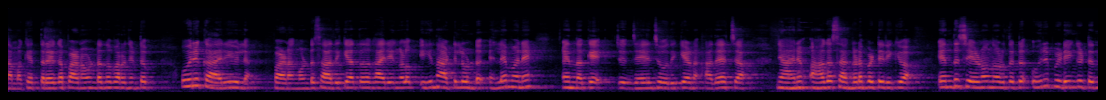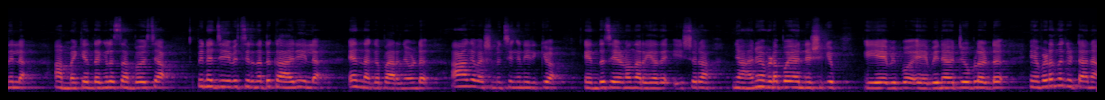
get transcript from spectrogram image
നമുക്ക് എത്രയൊക്കെ പണം ഉണ്ടെന്ന് പറഞ്ഞിട്ടും ഒരു കാര്യമില്ല പണം കൊണ്ട് സാധിക്കാത്ത കാര്യങ്ങളും ഈ നാട്ടിലുണ്ട്. അല്ലേ മോനെ? എന്നൊക്കെ ജയൻ ചോദിക്കുകയാണ്. അതെ അച്ഛാ ഞാനും ആകെ സങ്കടപ്പെട്ടിരിക്കുക എന്ത് ചെയ്യണമെന്ന് ഓർത്തിട്ട് ഒരു പിടിയും കിട്ടുന്നില്ല. അമ്മയ്ക്ക് എന്തെങ്കിലും സംഭവിച്ചാൽ പിന്നെ ജീവിച്ചിരുന്നിട്ട് കാര്യമില്ല എന്നൊക്കെ പറഞ്ഞുകൊണ്ട് ആകെ വിഷമിച്ചിങ്ങനെ ഇരിക്കുക എന്ത് ചെയ്യണമെന്നറിയാതെ ഈശ്വര ഞാനും എവിടെ പോയി അന്വേഷിക്കും? ഈ എ ബി പോ എ ബി നെഗറ്റീവ് ബ്ലഡ് എവിടെ നിന്ന് കിട്ടാനാ?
